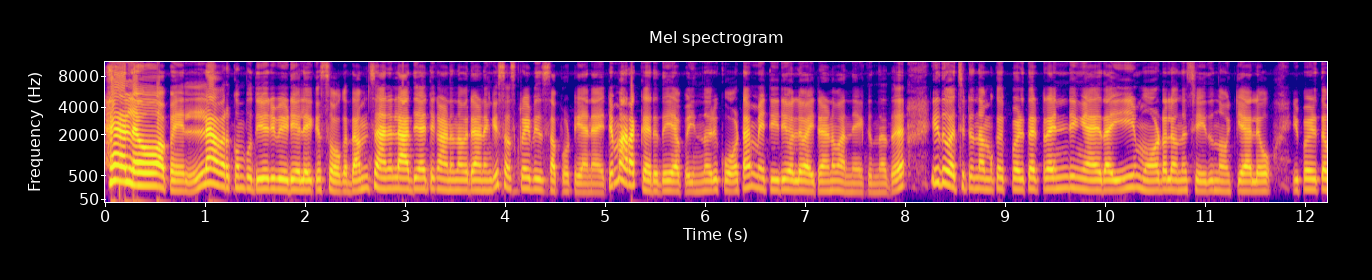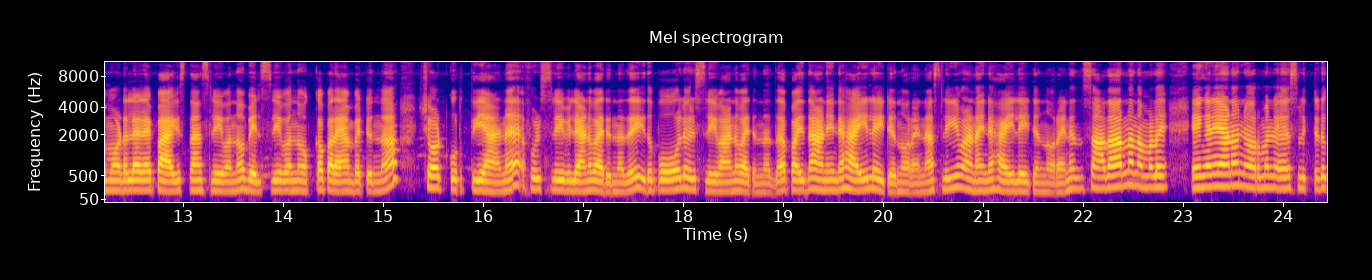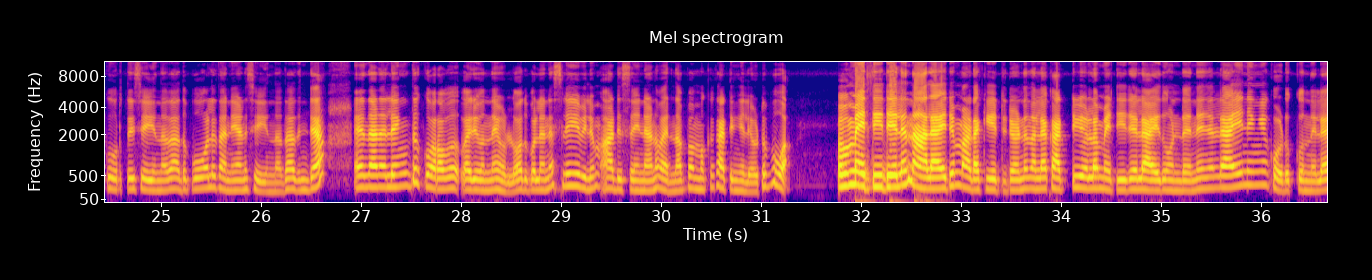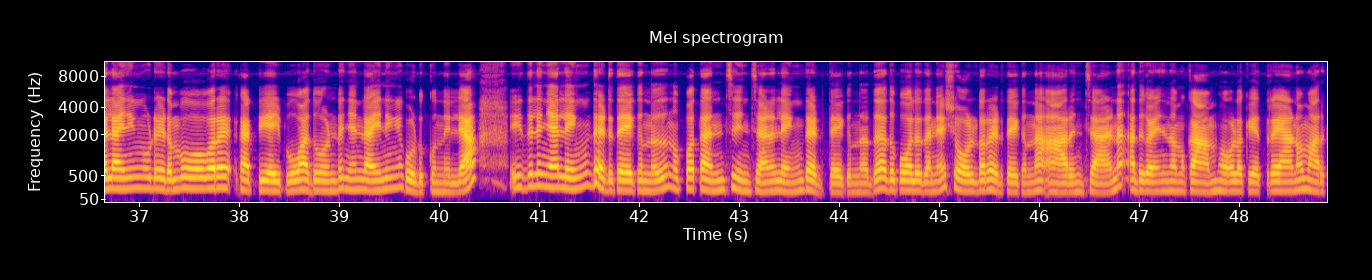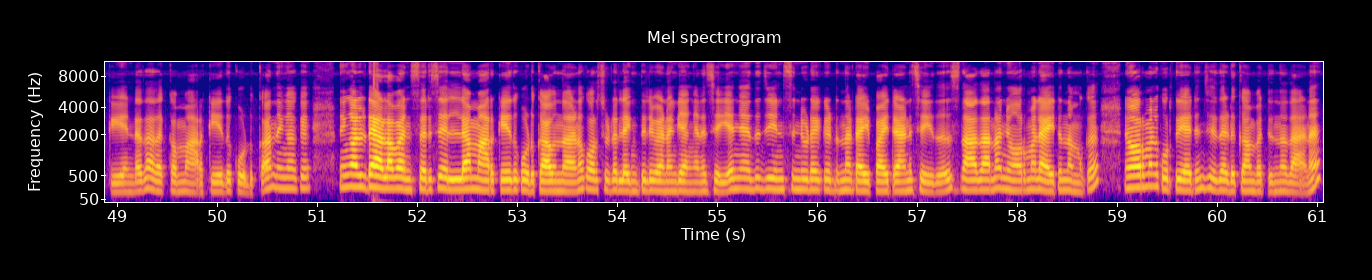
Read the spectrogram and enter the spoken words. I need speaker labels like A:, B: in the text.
A: Hello അപ്പോൾ എല്ലാവർക്കും പുതിയൊരു വീഡിയോയിലേക്ക് സ്വാഗതം. ചാനൽ ആദ്യമായിട്ട് കാണുന്നവരാണെങ്കിൽ സബ്സ്ക്രൈബ് ചെയ്ത് സപ്പോർട്ട് ചെയ്യാനായിട്ട് മറക്കരുത്. അപ്പോൾ ഇന്നൊരു കോട്ടൺ മെറ്റീരിയലുമായിട്ടാണ് വന്നേക്കുന്നത്. ഇത് വെച്ചിട്ട് നമുക്ക് ഇപ്പോഴത്തെ ട്രെൻഡിങ് ആയത് ഈ മോഡൽ ഒന്ന് ചെയ്ത് നോക്കിയാലോ? ഇപ്പോഴത്തെ അല്ലെങ്കിൽ പാകിസ്ഥാൻ സ്ലീവ് എന്നോ ബെൽ സ്ലീവ് എന്നോ ഒക്കെ പറയാൻ പറ്റുന്ന ഷോർട്ട് കുർത്തിയാണ് ഫുൾ സ്ലീവിലാണ് വരുന്നത്. ഇതുപോലെ ഒരു സ്ലീവാണ് വരുന്നത്. അപ്പോൾ ഇതാണ് ഇതിന്റെ ഹൈലൈറ്റ് എന്ന് പറയുന്നത്. സ്ലീവാണ് അതിന്റെ ഹൈലൈറ്റ് എന്ന് പറയുന്നത്. സാധാരണ നമ്മൾ എങ്ങനെയാണോ നോർമൽ സ്ലിറ്റഡ് കുർത്തി ചെയ്യുന്നത് അതുപോലെ തന്നെയാണ് ചെയ്യുന്നത്. അതിന്റെ എന്താണ് ലെങ്ത് കുറവ് വരുമെന്നേ ഉള്ളൂ. അതുപോലെ തന്നെ സ്ലീവിലും ആ ഡിസൈനാണ് വരുന്നത്. അപ്പോൾ നമുക്ക് കട്ടിങ്ങിലോട്ട് പോവാം. അപ്പോൾ മെറ്റീരിയൽ നാലായിരം മടക്കി ഇട്ടിട്ടുണ്ട് നല്ല കട്ടിയുള്ള മെറ്റീരിയൽ ആയതുകൊണ്ട് തന്നെ ഞാൻ ലൈനിങ് കൊടുക്കുന്നില്ല. ലൈനിങ് കൂടെ ഇടുമ്പോൾ ഓവർ കട്ടിയായി പോകും. അതുകൊണ്ട് ഞാൻ ലൈനിങ് കൊടുക്കുന്നില്ല. ഇതിൽ ഞാൻ ലെങ്ത് എടുത്തേക്കുന്നത് മുപ്പത്തഞ്ച് ഇഞ്ചാണ് ലെങ്ത് എടുത്തേക്കുന്നത്. അതുപോലെ തന്നെ ഷോൾഡർ എടുത്തേക്കുന്ന ആറിഞ്ചാണ് അത് കഴിഞ്ഞ് നമുക്ക് ആം ഹോളൊക്കെ എത്രയാണോ മാർക്ക് ചെയ്യേണ്ടത് അതൊക്കെ മാർക്ക് ചെയ്ത് കൊടുക്കാം. നിങ്ങൾക്ക് നിങ്ങളുടെ അളവനുസരിച്ച് എല്ലാം മാർക്ക് ചെയ്ത് കൊടുക്കാവുന്നതാണ്. കുറച്ചുകൂടെ ലെങ്ത്തിൽ വേണമെങ്കിൽ അങ്ങനെ ചെയ്യാം. ഞാൻ ഇത് ജീൻസിന്റെ കൂടെ കിട്ടുന്ന ടൈപ്പായിട്ടാണ് ചെയ്തത്. സാധാരണ നോർമലായിട്ട് നമുക്ക് നോർമൽ കുർത്തിയായിട്ടും ചെയ്തെടുക്കാൻ പറ്റുന്നതാണ്.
